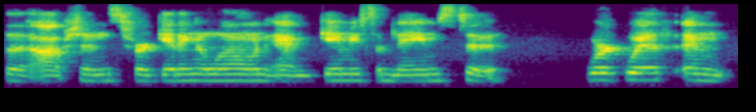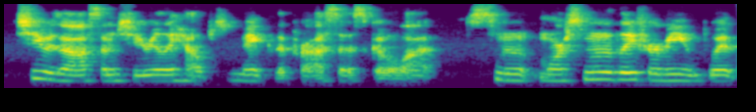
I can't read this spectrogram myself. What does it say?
the options for getting a loan and gave me some names to work with. And she was awesome. She really helped make the process go a lot smooth more smoothly for me with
